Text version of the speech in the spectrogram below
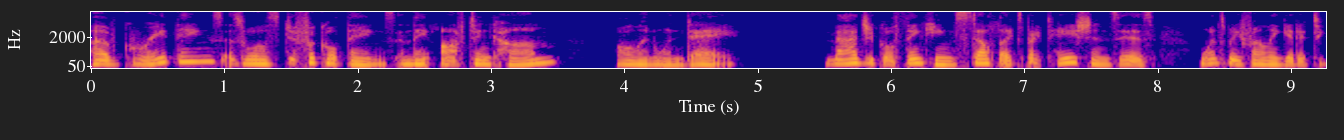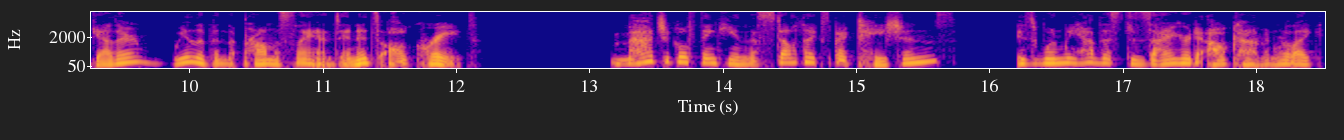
of great things as well as difficult things, and they often come all in one day. Magical thinking, stealth expectations is once we finally get it together, we live in the promised land and it's all great. Magical thinking, the stealth expectations, is when we have this desired outcome and we're like,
